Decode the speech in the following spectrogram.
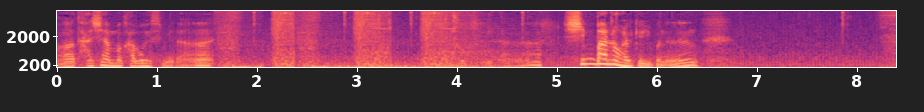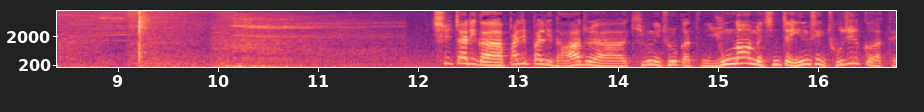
어, 다시 한번 가보겠습니다. 좋습니다. 신발로 갈게요 이번에는. 칠자리가 빨리빨리 나와줘야 기분이 좋을 것 같은데 6 나오면 진짜 인생 조질 것 같아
